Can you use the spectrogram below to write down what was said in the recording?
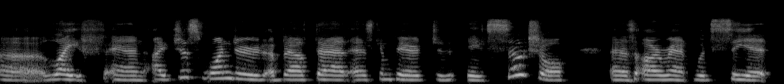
uh, life. And I just wondered about that as compared to a social, as Arendt would see it,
